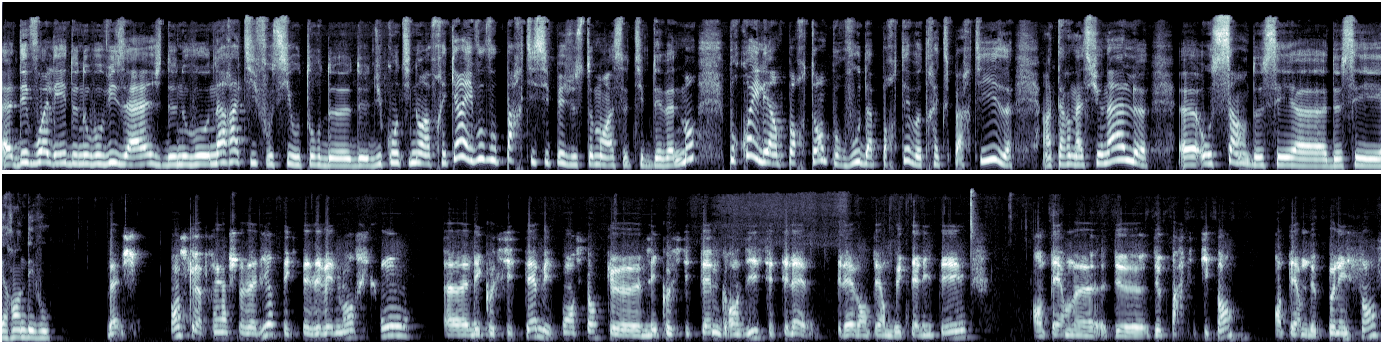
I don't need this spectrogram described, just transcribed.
euh, dévoiler de nouveaux visages, de nouveaux narratifs aussi autour de, du continent africain. Et vous, vous participez justement à ce type d'événement. Pourquoi il est important pour vous d'apporter votre expertise internationale au sein de ces, de ces rendez-vous? Ben, Je pense que la première chose à dire, c'est que ces événements font euh, l'écosystème et font en sorte que l'écosystème grandisse et s'élève. S'élève en termes de qualité, en termes de, participants, en termes de connaissances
